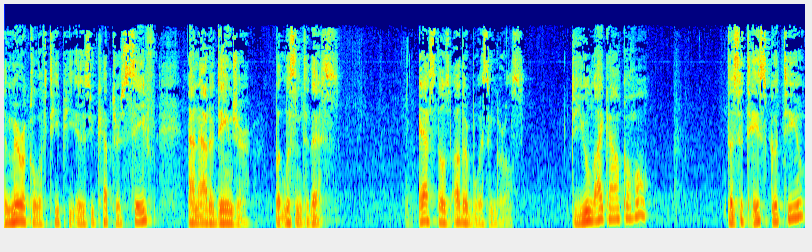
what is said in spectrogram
the miracle of TP is. You kept her safe and out of danger. But listen to this. Ask those other boys and girls, do you like alcohol? Does it taste good to you?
